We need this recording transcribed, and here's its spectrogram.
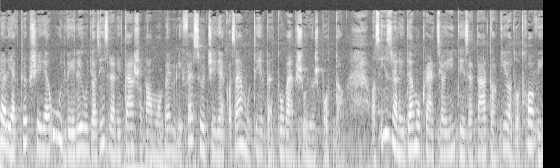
izraeliek többsége úgy véli, hogy az izraeli társadalmon belüli feszültségek az elmúlt évben tovább súlyosbodtak. Az Izraeli Demokráciai Intézet által kiadott havi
